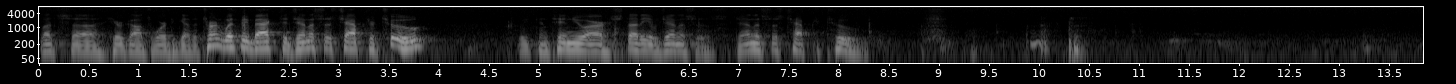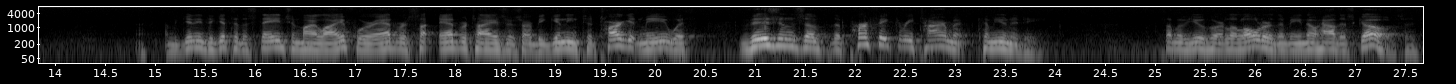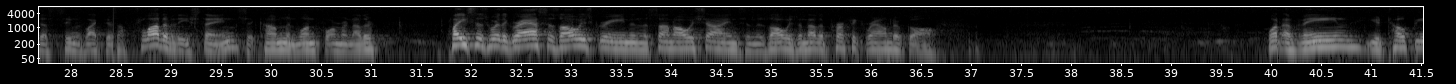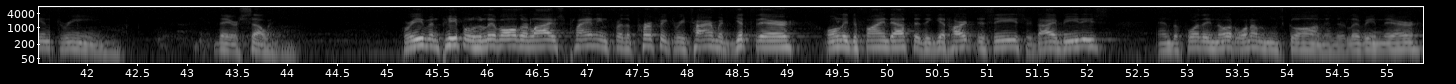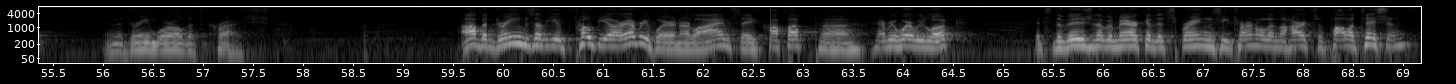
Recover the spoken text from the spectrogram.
Let's uh, hear God's word together. Turn with me back to Genesis chapter 2. We continue our study of Genesis. Genesis chapter 2. I'm beginning to get to the stage in my life where adver- advertisers are beginning to target me with visions of the perfect retirement community. Some of you who are a little older than me know how this goes. It just seems like there's a flood of these things that come in one form or another. Places where the grass is always green and the sun always shines and there's always another perfect round of golf. What a vain utopian dream they are selling. Where even people who live all their lives planning for the perfect retirement get there only to find out that they get heart disease or diabetes, and before they know it, one of them's gone, and they're living there in the dream world that's crushed. Ah, but dreams of utopia are everywhere in our lives. They crop up uh, everywhere we look. It's the vision of America that springs eternal in the hearts of politicians.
